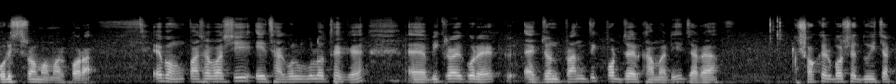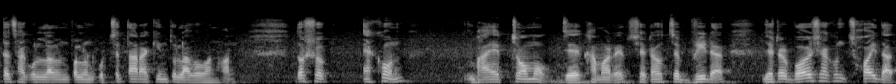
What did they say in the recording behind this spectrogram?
পরিশ্রম আমার করা। এবং পাশাপাশি এই ছাগলগুলো থেকে বিক্রয় করে একজন প্রান্তিক পর্যায়ের খামারি যারা শখের বসে দুই চারটা ছাগল লালন পালন করছে, তারা কিন্তু লাভবান হন। দর্শক, এখন ভাইয়ের চমক যে খামারের, সেটা হচ্ছে ব্রিডার, যেটার বয়স এখন ছয় দাঁত,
